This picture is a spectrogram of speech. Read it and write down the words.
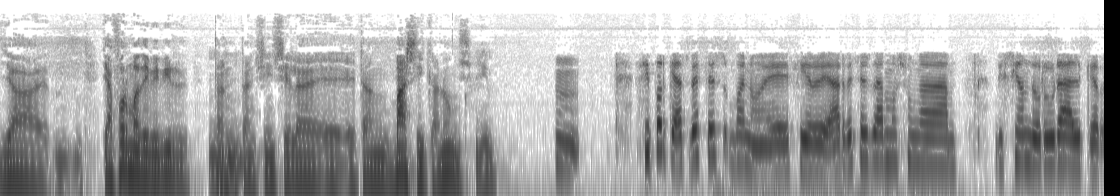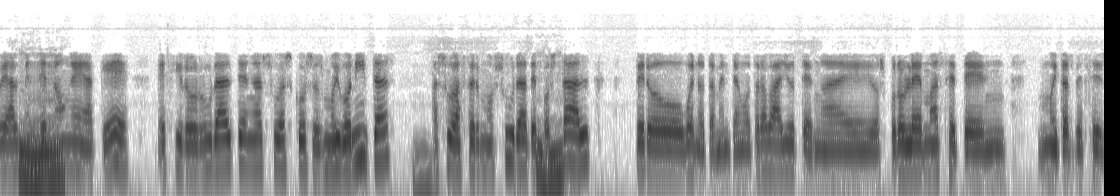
e a, e a forma de vivir tan, uh -huh. tan sinxela e, e tan básica, non? Sí. Mm. Sí, porque ás veces, bueno, é dicir, ás veces damos unha visión do rural que realmente mm. non é a que é. É dicir, o rural ten as súas cousas moi bonitas, mm. a súa fermosura de postal, mm -hmm pero, bueno, tamén ten o traballo, ten eh, os problemas e ten moitas veces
